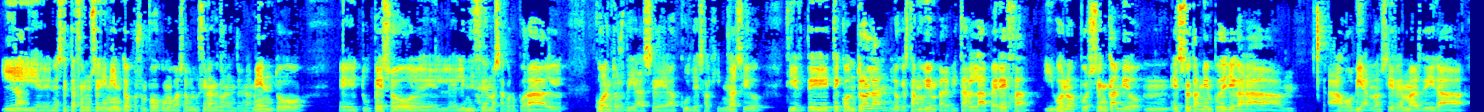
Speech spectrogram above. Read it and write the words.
Y en este te hacen un seguimiento, pues un poco cómo vas evolucionando con el entrenamiento, eh, tu peso, el, índice de masa corporal, cuántos días eh, acudes al gimnasio. Es decir, te, controlan, lo que está muy bien para evitar la pereza. Y bueno, pues en cambio, mm, eso también puede llegar a, a agobiar, ¿no? Si eres más de ir a,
